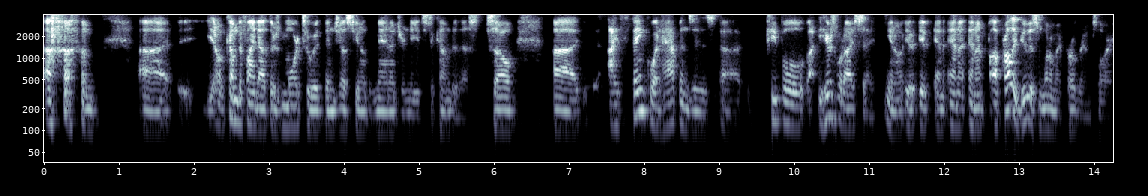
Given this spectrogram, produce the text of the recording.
um, uh, you know, come to find out there's more to it than just, you know, the manager needs to come to this. So uh, I think what happens is uh, people, here's what I say, you know, if, if, and, and, and I'll probably do this in one of my programs, Lori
